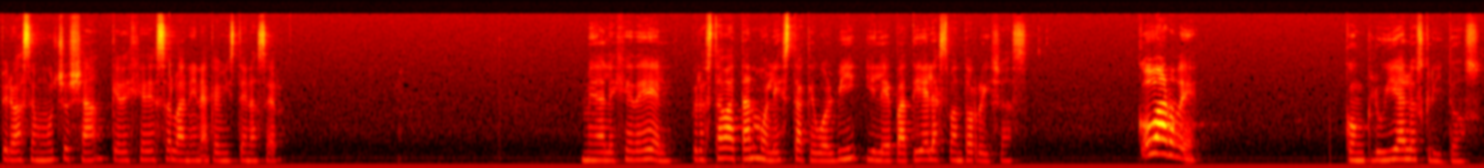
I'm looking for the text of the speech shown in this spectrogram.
pero hace mucho ya que dejé de ser la nena que viste nacer. Me alejé de él, pero estaba tan molesta que volví y le pateé las pantorrillas. ¡Cobarde! concluía los gritos.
